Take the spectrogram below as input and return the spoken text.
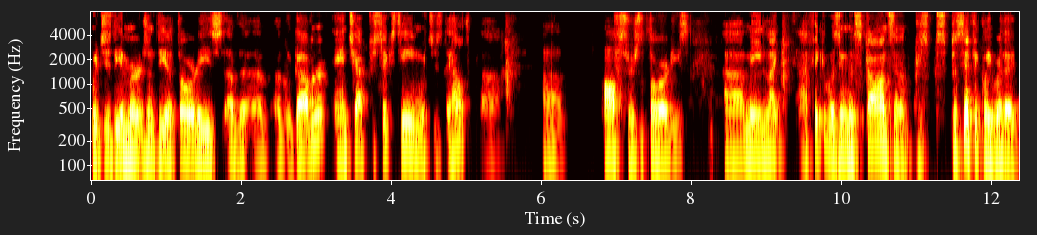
which is the emergency authorities of the of, of the governor, and Chapter 16, which is the health uh, uh, officers' authorities. Uh, I mean, like I think it was in Wisconsin specifically where the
